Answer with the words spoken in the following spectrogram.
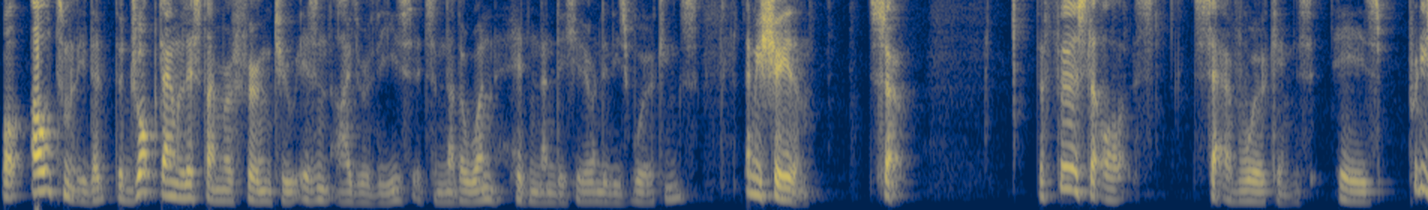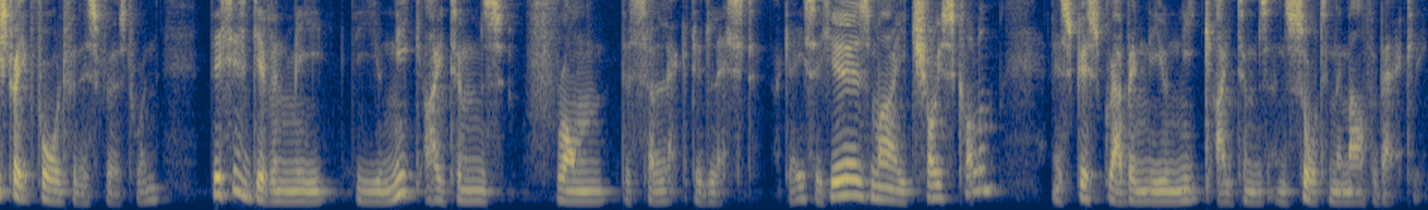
Well, ultimately, the, the drop-down list I'm referring to isn't either of these. It's another one hidden under here, under these workings. Let me show you them. So, the first little set of workings is pretty straightforward for this first one. This has given me the unique items from the selected list. Okay, so here's my choice column. And it's just grabbing the unique items and sorting them alphabetically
